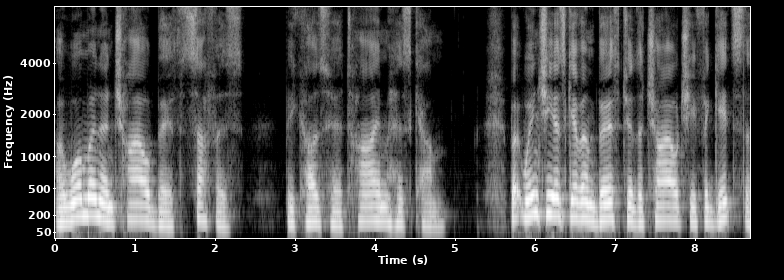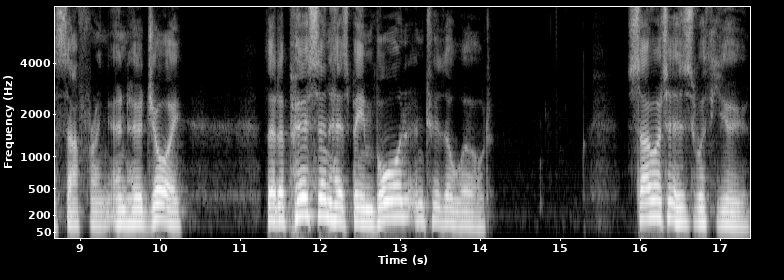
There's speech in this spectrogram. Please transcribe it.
A woman in childbirth suffers because her time has come. But when she has given birth to the child, she forgets the suffering and her joy that a person has been born into the world. So it is with you.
